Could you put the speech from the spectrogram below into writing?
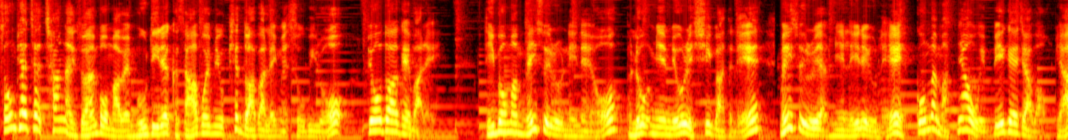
ဆုံးဖြတ်ချက်ချနိုင်စွမ်းပေါ်မှာပဲမူတည်တဲ့ကစားပွဲမျိုးဖြစ်သွားပါလိမ့်မယ်ဆိုပြီးတော့ပြောသွားခဲ့ပါတယ် ဒီပေါ်မှာမိတ်ဆွေတို့အနေနဲ့ရောဘလို့အမြင်မျိုးတွေရှိပါသလဲမိတ်ဆွေတို့ရဲ့အမြင်လေးတွေကိုလည်းကွန်မန့်မှာမျှဝေပေးခဲ့ကြပါဦးဗျာ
